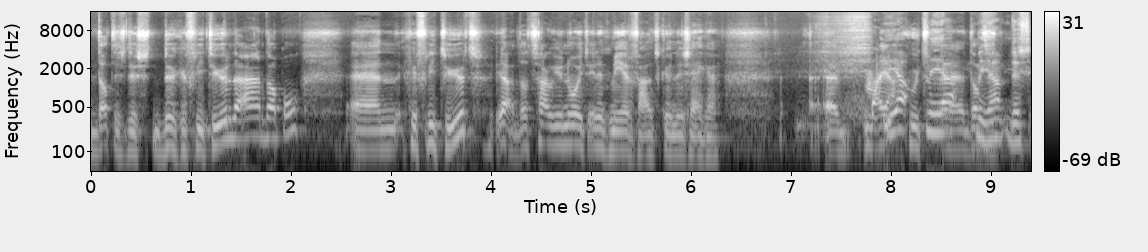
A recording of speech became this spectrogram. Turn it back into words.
dat is dus de gefrituurde aardappel. En gefrituurd, ja, dat zou je nooit in het meervoud kunnen zeggen. Eh, maar ja, goed, ja, eh, dat ja, een dus...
